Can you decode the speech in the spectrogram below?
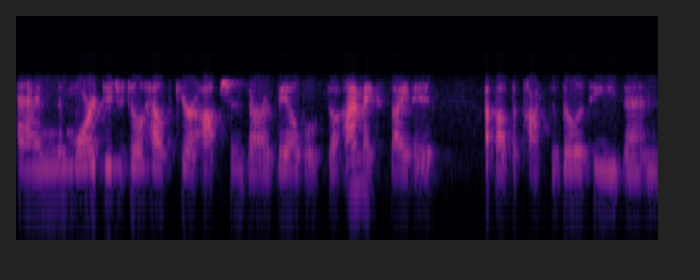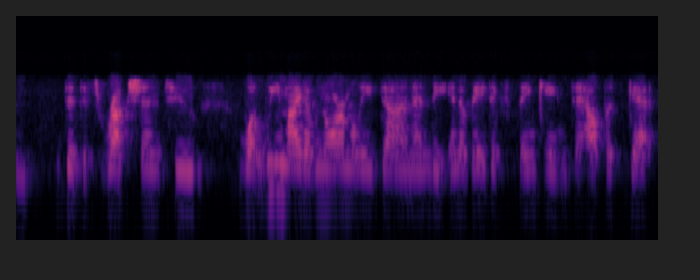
And the more digital healthcare options are available. So I'm excited about the possibilities and the disruption to what we might have normally done and the innovative thinking to help us get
